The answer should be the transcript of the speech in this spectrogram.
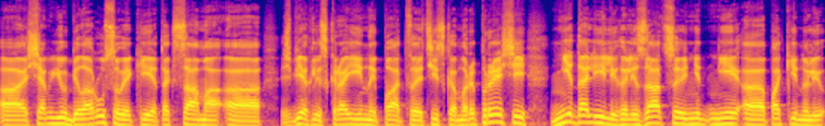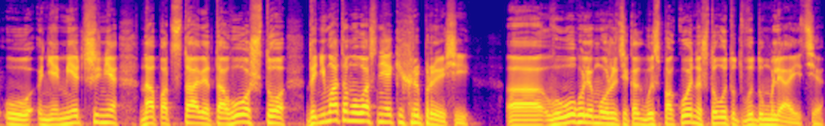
сям'ю беларусаў якія таксама збеглі з краіны под ціскам рэпрэсій не далі легалізацыю не, не пакінулі у нямметчыне на подставе того что да нема там у вас ніякіх рэпрэсій увогуле можете как бы спокойно что вы тут выдумляете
